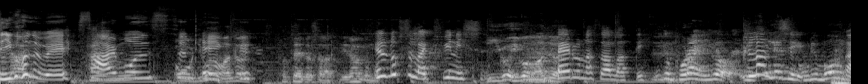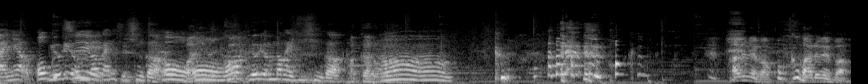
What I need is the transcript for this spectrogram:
이거는 왜 salmon 어, 이거는 스테이크? potato salad 이런 거. It looks like Finnish 이거 이거 완전. peruna salaatti. 이거 보라 이거. 찔레도 우리 모은 거 아니야? 어, 요리 그치. 엄마가 해주신 거. 어, 많이 어. 어? 요리 엄마가 해주신 거. 마카롱. 어, 어. 발음해봐. 포크 발음해봐.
